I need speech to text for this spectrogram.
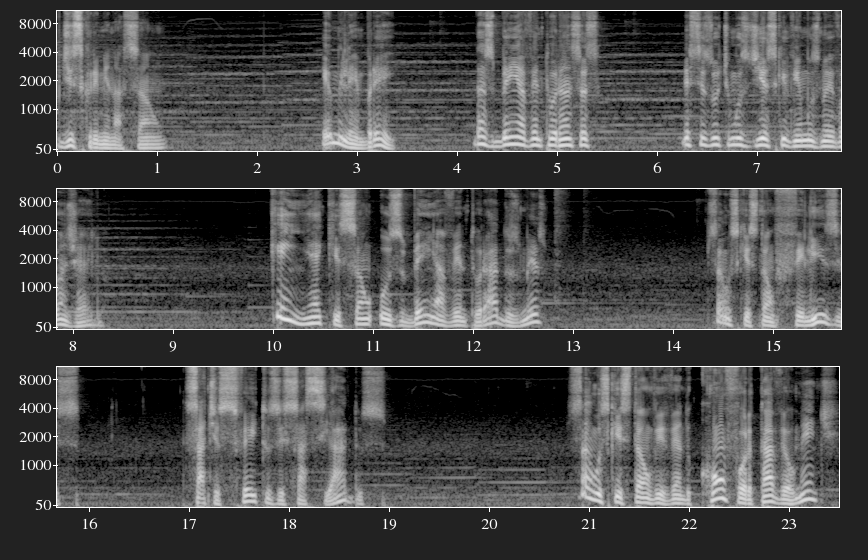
discriminação. Eu me lembrei das bem-aventuranças desses últimos dias que vimos no Evangelho. Quem é que são os bem-aventurados mesmo? São os que estão felizes, satisfeitos e saciados? São os que estão vivendo confortavelmente?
